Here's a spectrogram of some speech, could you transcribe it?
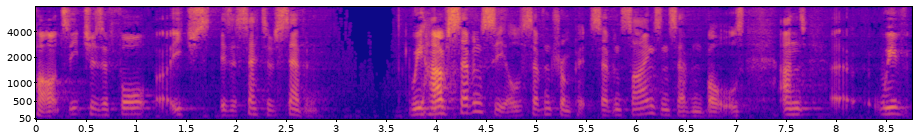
parts. Each is, a four, each is a set of seven. We have seven seals, seven trumpets, seven signs, and seven bowls. And uh, we've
